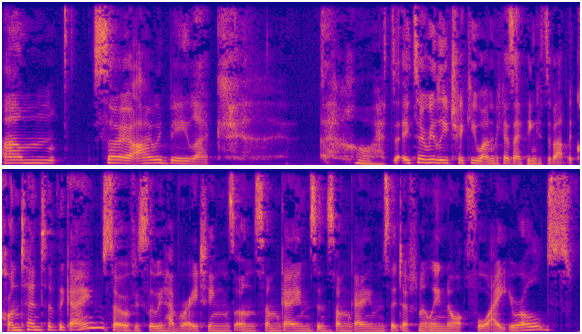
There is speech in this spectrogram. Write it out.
Um, So I would be like, oh, it's, it's a really tricky one because I think it's about the content of the game. So obviously we have ratings on some games, and some games are definitely not for eight year olds.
